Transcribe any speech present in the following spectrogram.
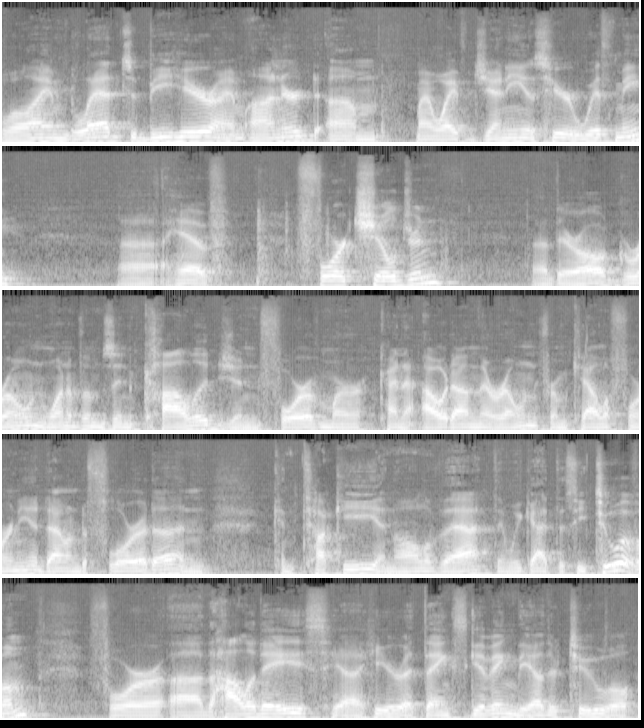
Well, I am glad to be here. I am honored. Um, my wife Jenny is here with me. Uh, I have four children. Uh, they're all grown. One of them's in college, and four of them are kind of out on their own from California down to Florida and Kentucky and all of that. And we got to see two of them for uh, the holidays uh, here at Thanksgiving. The other two will,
